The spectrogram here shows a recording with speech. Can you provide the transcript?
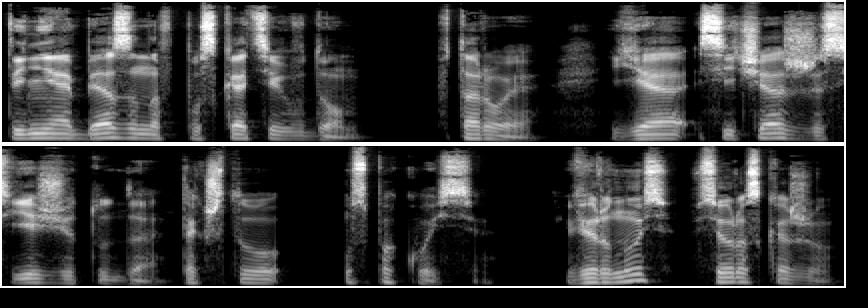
Ты не обязана впускать их в дом. Второе. Я сейчас же съезжу туда, так что успокойся. Вернусь, все расскажу.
